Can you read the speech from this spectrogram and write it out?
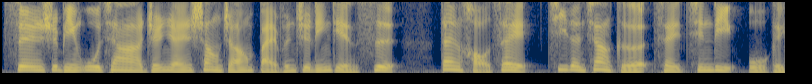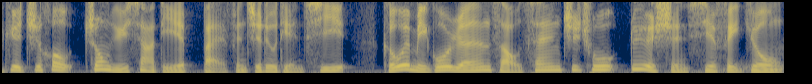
虽然食品物价仍然上涨百分之零点四，但好在鸡蛋价格在经历五个月之后，终于下跌百分之六点七，可为美国人早餐支出略省些费用。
